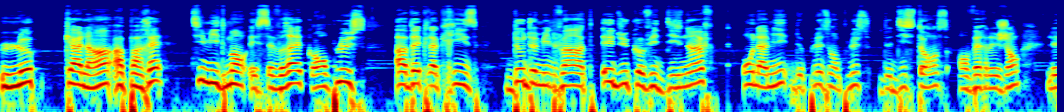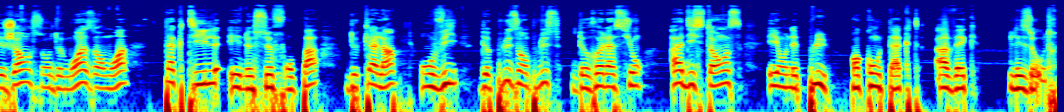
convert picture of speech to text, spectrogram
Le câlin apparaît timidement. Et c'est vrai qu'en plus, avec la crise de 2020 et du Covid-19, on a mis de plus en plus de distance envers les gens. Les gens sont de moins en moins tactiles et ne se font pas de câlins. On vit de plus en plus de relations à distance et on n'est plus en contact avec les autres.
